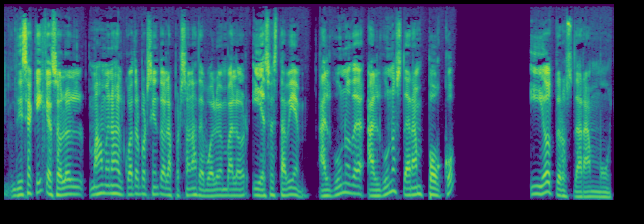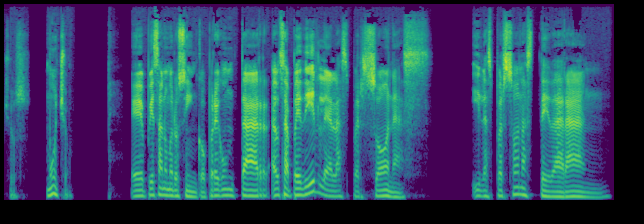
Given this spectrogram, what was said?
Dice aquí que solo más o menos el 4% de las personas devuelven valor y eso está bien. Algunos, de, algunos darán poco y otros darán muchos, mucho. Eh, pieza número 5, preguntar, o sea, pedirle a las personas y las personas te darán.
